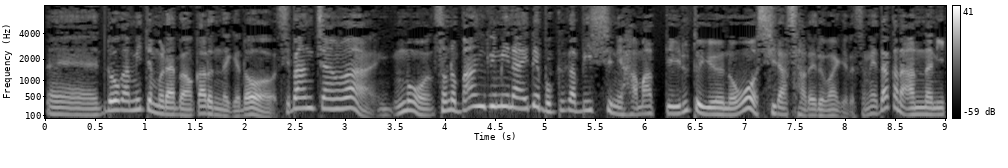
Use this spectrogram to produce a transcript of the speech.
えー動画見てもらえばわかるんだけど、シバンちゃんは、もうその番組内で僕が BiSH にハマっているというのを知らされるわけですね。だからあんなに、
